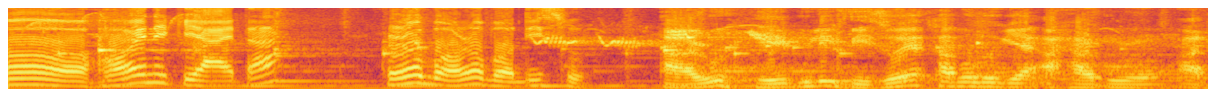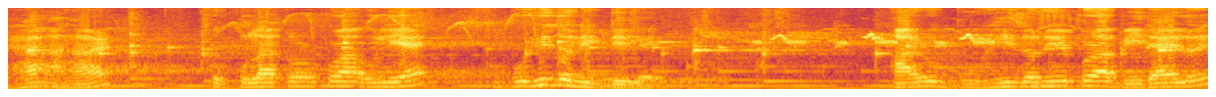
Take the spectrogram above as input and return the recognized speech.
অঁ হয় নেকি আইতা? ৰ'ব ৰ'ব দিছোঁ। আৰু সেই বুলি বিজয়ে খাবলগীয়া আহাৰবোৰৰ আধা আহাৰ টোপোলাটোৰ পৰা উলিয়াই বুঢ়ীজনীক দিলে। আৰু বুঢ়ীজনীৰ পৰা বিদায় লৈ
